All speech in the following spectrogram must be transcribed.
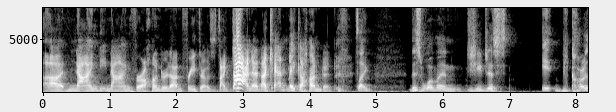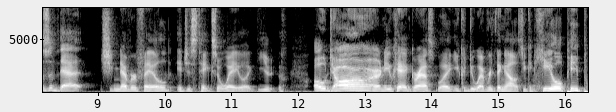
uh, 99 for 100 on free throws. It's like, darn it, I can't make 100. It's like, this woman, she just, it because of that, she never failed. It just takes away, like, you. Oh darn! You can't grasp like you could do everything else. You can heal people.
